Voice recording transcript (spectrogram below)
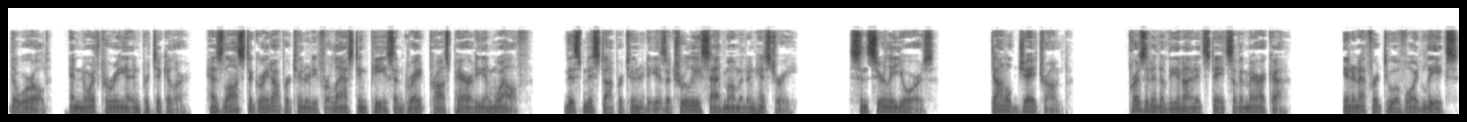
The world, and North Korea in particular, has lost a great opportunity for lasting peace and great prosperity and wealth. This missed opportunity is a truly sad moment in history. Sincerely yours. Donald J. Trump. President of the United States of America. In an effort to avoid leaks,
